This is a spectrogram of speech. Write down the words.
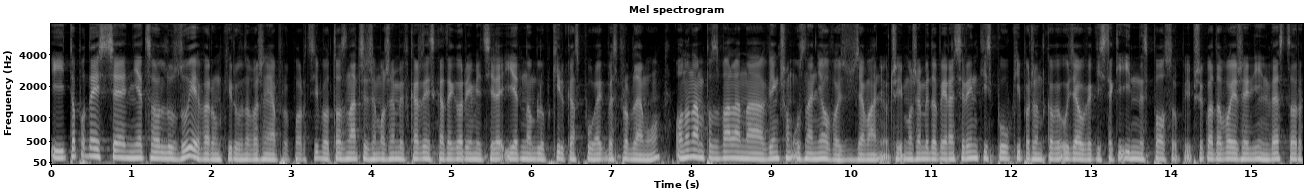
I to podejście nieco luzuje warunki równoważenia proporcji, bo to znaczy, że możemy w każdej z kategorii mieć jedną lub kilka spółek bez problemu. Ono nam pozwala na większą uznaniowość w działaniu, czyli możemy dobierać rynki spółki, początkowy udział w jakiś taki inny sposób i przykładowo, jeżeli inwestor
